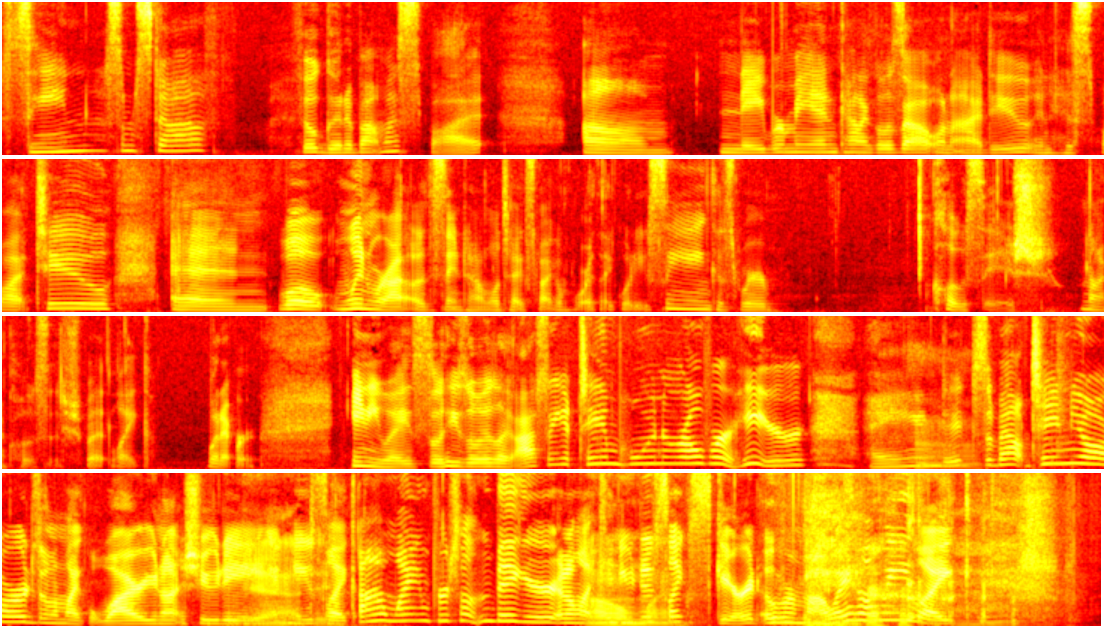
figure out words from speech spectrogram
seen some stuff. Feel good about my spot. Um, neighbor man kind of goes out when I do in his spot too. And well, when we're out at the same time, we'll text back and forth like, "What are you seeing?" Because we're close-ish, not close-ish, but like whatever. Anyways, so he's always like, "I see a ten pointer over here, and it's about ten yards." And I'm like, "Why are you not shooting?" Yeah, and he's dude. like, "I'm waiting for something bigger." And I'm like, "Can Oh you just my. like scare it over my way, homie?" Like.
